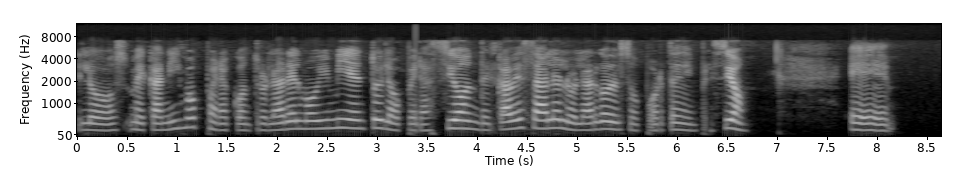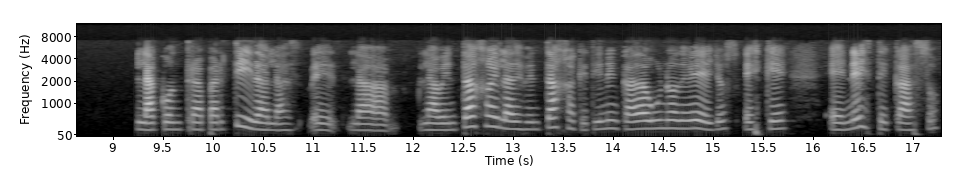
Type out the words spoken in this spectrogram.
los mecanismos para controlar el movimiento y la operación del cabezal a lo largo del soporte de impresión. Eh, la contrapartida, eh, la, la ventaja y la desventaja que tienen cada uno de ellos es que en este caso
